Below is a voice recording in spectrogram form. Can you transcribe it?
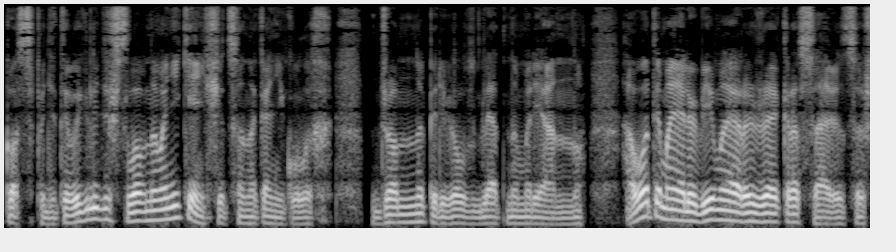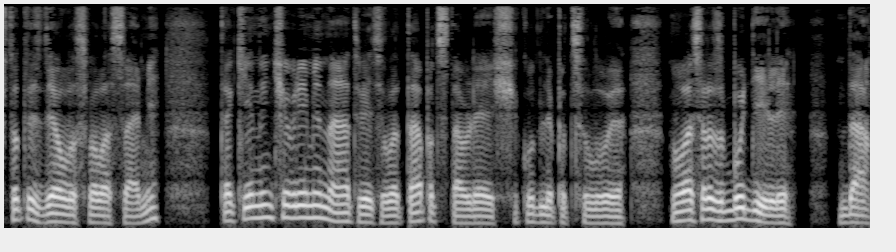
«Господи, ты выглядишь словно манекенщица на каникулах!» Джонна перевел взгляд на Марианну. «А вот и моя любимая рыжая красавица. Что ты сделала с волосами?» «Такие нынче времена», — ответила та, подставляя щеку для поцелуя. «Мы вас разбудили». «Да,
